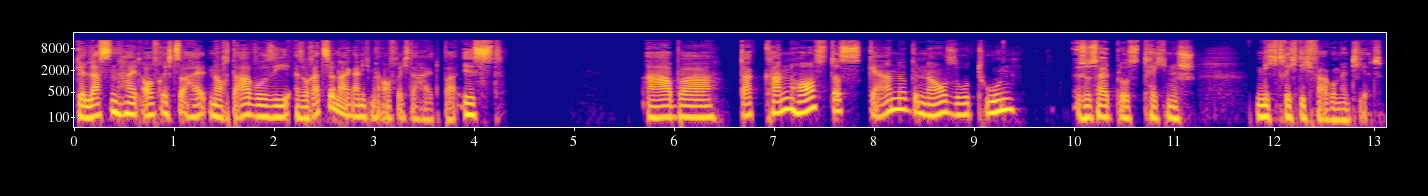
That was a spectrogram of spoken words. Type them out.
Gelassenheit aufrechtzuerhalten, auch da, wo sie also rational gar nicht mehr aufrechterhaltbar ist. Aber da kann Horst das gerne genauso tun. Es ist halt bloß technisch nicht richtig verargumentiert.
